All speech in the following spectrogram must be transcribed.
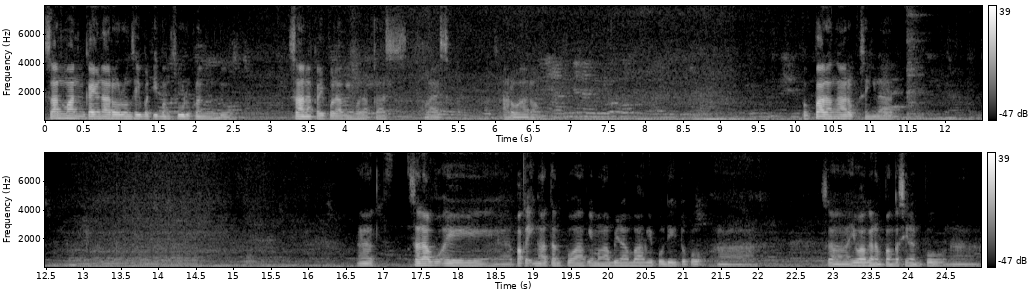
Saan man kayo naroon sa iba't ibang sulok ng mundo, sana kayo palaging malakas, malakas araw-araw. Pagpalang araw po sa inyo lahat. At sana po ay ah, pakiingatan po aking mga binabagi po dito po ah, sa Hiwaga ng Pangasinan po na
